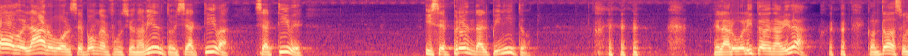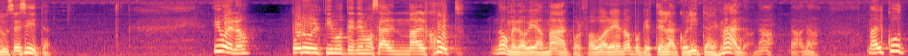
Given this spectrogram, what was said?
todo el árbol se ponga en funcionamiento y se activa, se active y se prenda el pinito. el arbolito de Navidad, con toda su lucecita. Y bueno, por último tenemos al Malhut. No me lo vean mal, por favor, ¿eh? no porque esté en la colita es malo. No, no, no. Malhut,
